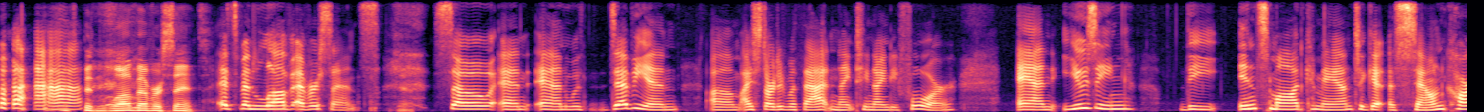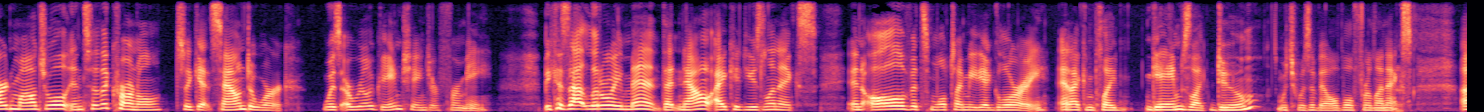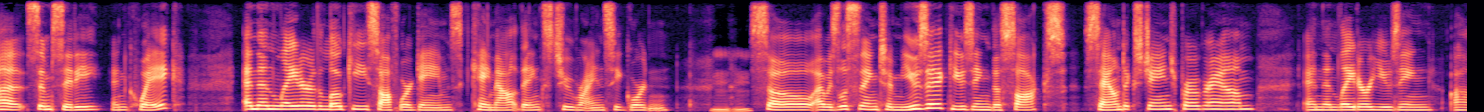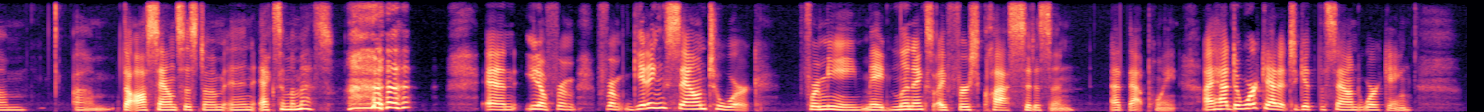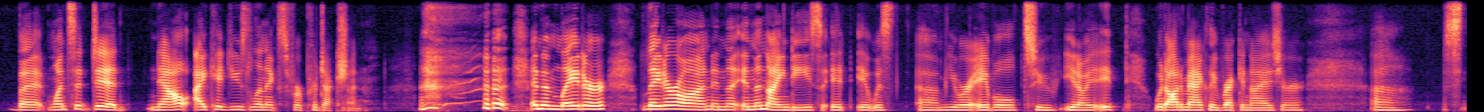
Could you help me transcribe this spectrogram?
It's been love ever since. it's been love ever since. So and and with Debian, um, I started with that in 1994, and using the insmod command to get a sound card module into the kernel to get sound to work was a real game changer for me. Because that literally meant that now I could use Linux in all of its multimedia glory, and I can play games like Doom, which was available for Linux, uh, SimCity, and Quake. And then later, the Loki software games came out thanks to Ryan C. Gordon. So I was listening to music using the SOX sound exchange program, and then later using um, um, the OS sound system in XMMS. and you know, from from getting sound to work for me made Linux a first class citizen at that point. I had to work at it to get the sound working, but once it did, now I could use Linux for production. and then later, later on in the in the '90s, it it was um, you were able to you know it would automatically recognize your uh,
